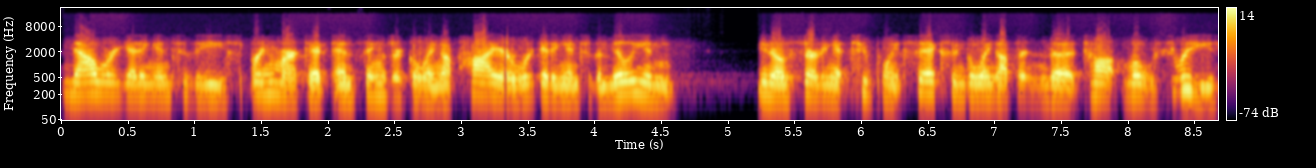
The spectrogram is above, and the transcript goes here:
now we're getting into the spring market and things are going up higher. We're getting into the million, you know, starting at 2.6 and going up in the top low threes.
